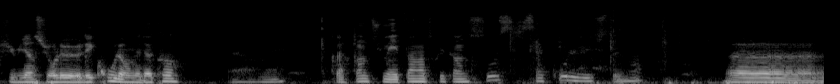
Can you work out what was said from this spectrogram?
Je suis bien sur le- l'écrou là, on est d'accord ouais. Par contre, tu mets pas un truc en dessous si ça coule justement. Euh,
